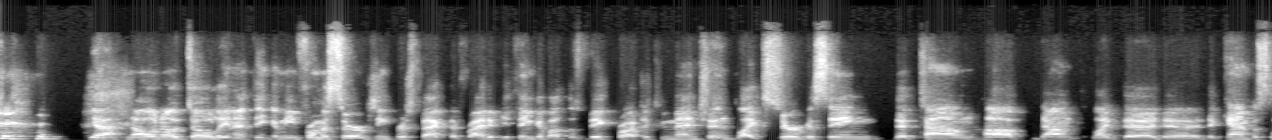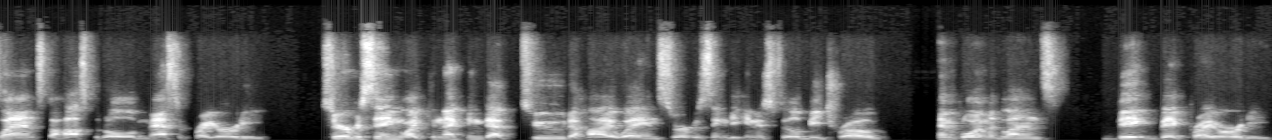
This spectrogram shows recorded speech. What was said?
yeah, no, no, totally. And I think, I mean, from a servicing perspective, right? If you think about those big projects we mentioned, like servicing the town hub down, like the the, the campus lands, the hospital, massive priority servicing, like connecting that to the highway and servicing the Innisfil Beach Road employment lands, big, big priority.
